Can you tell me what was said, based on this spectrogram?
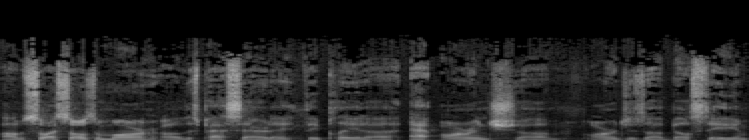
Um, so I saw Zamar uh, this past Saturday. They played uh, at Orange. Um, Orange's uh, Bell Stadium.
